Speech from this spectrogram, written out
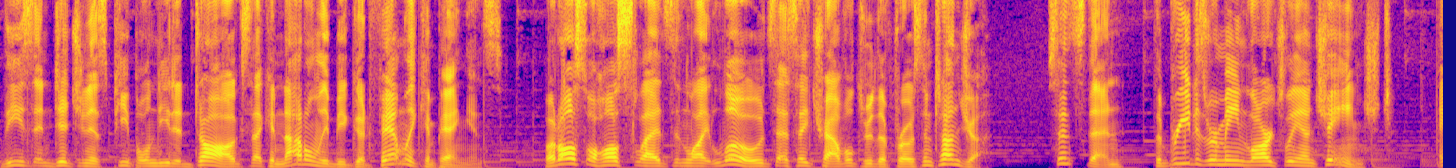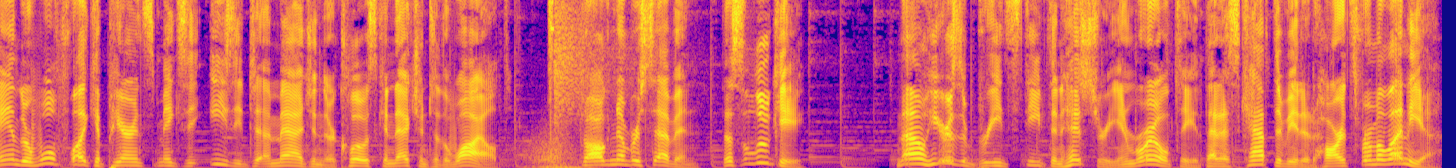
These indigenous people needed dogs that could not only be good family companions, but also haul sleds and light loads as they traveled through the frozen tundra. Since then, the breed has remained largely unchanged, and their wolf like appearance makes it easy to imagine their close connection to the wild. Dog number 7, the Saluki. Now, here's a breed steeped in history and royalty that has captivated hearts for millennia.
